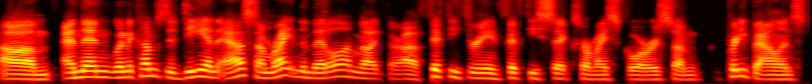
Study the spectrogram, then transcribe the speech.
Um, and then when it comes to D and S, I'm right in the middle. I'm like uh, 53 and 56 are my scores, so I'm pretty balanced.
